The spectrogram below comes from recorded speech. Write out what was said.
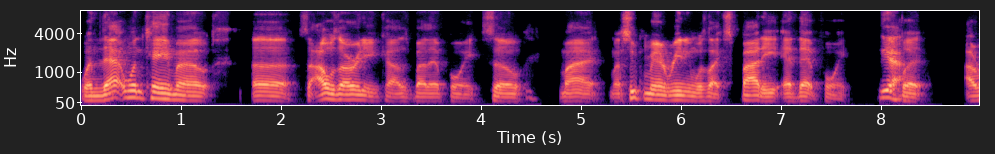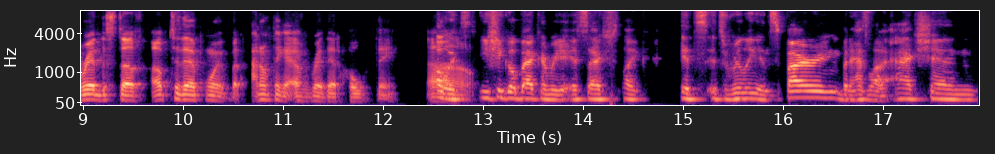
When that one came out, uh, so I was already in college by that point. So my my Superman reading was like spotty at that point. Yeah, but I read the stuff up to that point, but I don't think I ever read that whole thing. Oh, it's um, you should go back and read it. It's actually like it's it's really inspiring, but it has a lot of action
